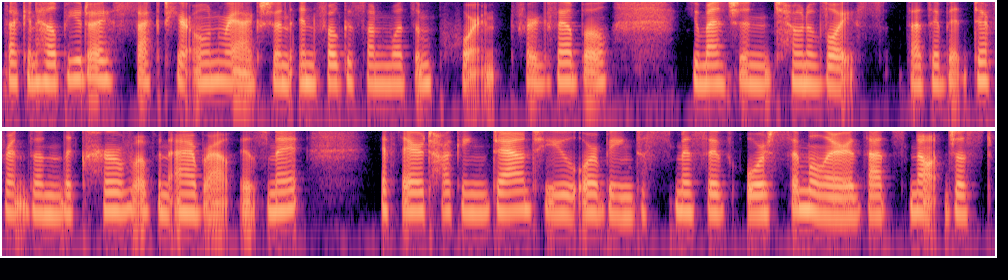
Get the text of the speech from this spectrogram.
That can help you dissect your own reaction and focus on what's important. For example, you mentioned tone of voice. That's a bit different than the curve of an eyebrow, isn't it? If they're talking down to you or being dismissive or similar, that's not just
